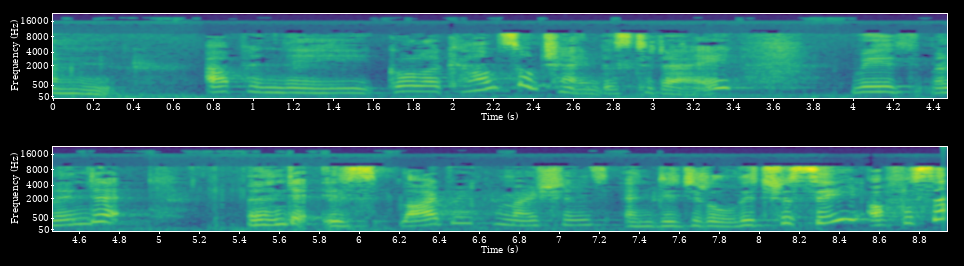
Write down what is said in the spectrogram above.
I'm up in the Gawler Council chambers today with Melinda. Melinda is Library Promotions and Digital Literacy Officer,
